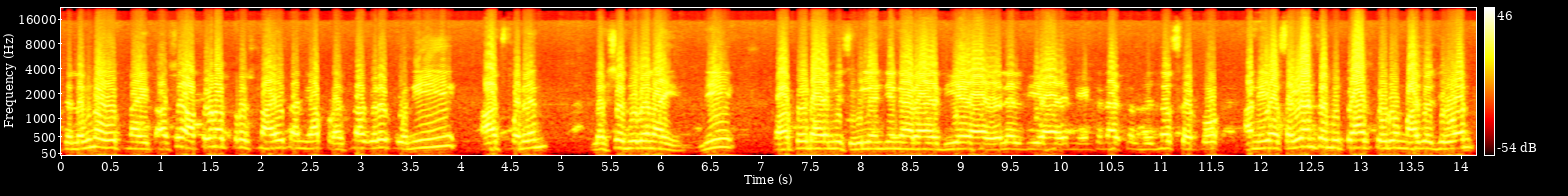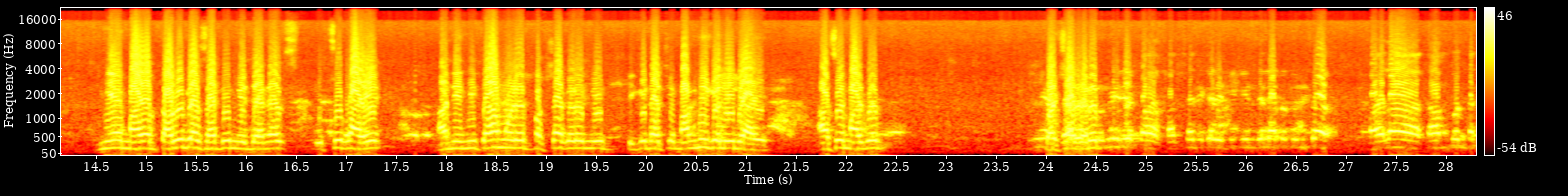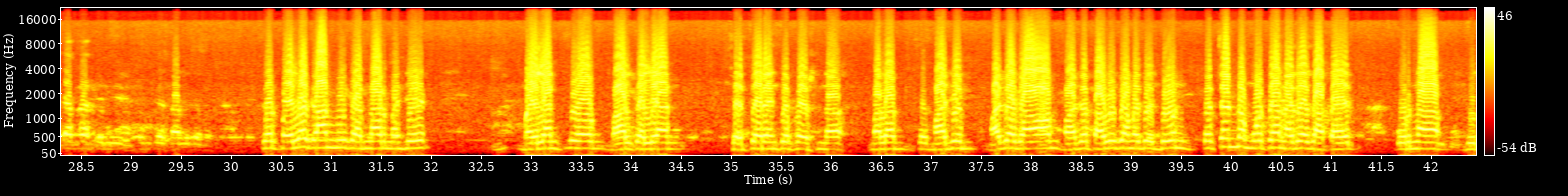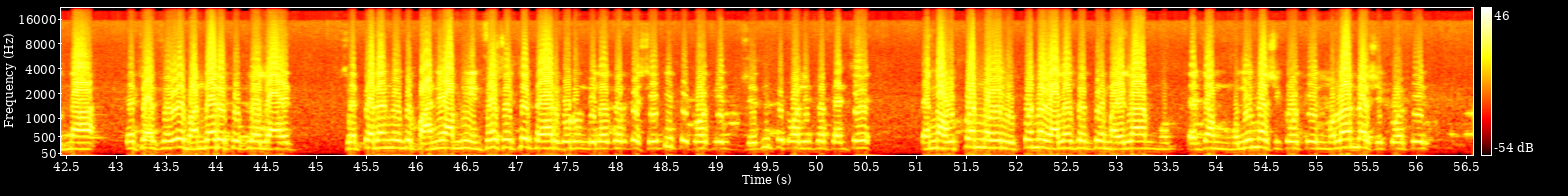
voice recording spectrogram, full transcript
ते लग्न होत नाहीत. असे अतोनात प्रश्न आहेत आणि या प्रश्नाकडे कोणीही आजपर्यंत लक्ष दिलं नाही. मी कॉर्पोरेट आहे मी सिव्हिल इंजिनियर आहे बी ए आहे एल एल बी आहे मी इंटरनॅशनल बिझनेस करतो आणि या सगळ्यांचा मी त्याग करून माझं जीवन मी माझ्या तालुक्यासाठी मी देण्यास उत्सुक आहे आणि मी त्यामुळे पक्षाकडे मी तिकिटाची मागणी केलेली आहे. असे माझे पक्षाकडे तुम्ही जे प- पक्षाने कधी तिकीट दिलं तर तुमचं पहिला काम कोणतं करणार तुम्ही तुमच्या तालुक्यामध्ये? तर पहिलं काम मी करणार म्हणजे महिलांचं बालकल्याण शेतकऱ्यांचे प्रश्न. मला माझे माझ्या गाव माझ्या तालुक्यामध्ये दोन प्रचंड मोठ्या नद्या जात आहेत. पूर्णा दुधना त्याच्यात सगळे बंधारे तुटलेले आहेत. शेतकऱ्यांना जर पाणी आम्ही इन्फ्रास्ट्रक्चर तयार करून दिलं तर ते शेती पिकवतील. शेती पिकवली तर त्यांचे त्यांना उत्पन्न होईल उत्पन्न झालं तर ते महिला त्यांच्या मुलींना शिकवतील मुलांना शिकवतील.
